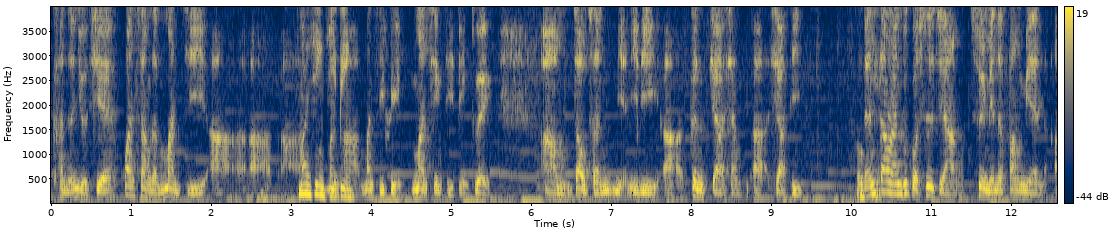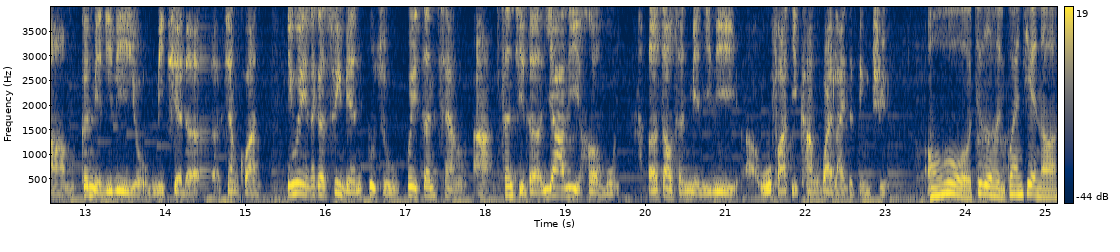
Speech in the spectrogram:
可能有些患上了慢疾啊啊啊，慢性疾病啊，慢疾病，慢性疾病，对，啊，造成免疫力啊更加相啊下低。但当然，如果是讲睡眠的方面啊，跟免疫力有密切的相关，因为那个睡眠不足会增强啊身体的压力荷尔蒙，而造成免疫力啊无法抵抗外来的病菌。哦，这个很关键哦，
